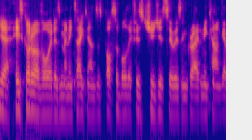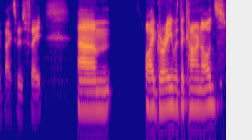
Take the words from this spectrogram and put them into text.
yeah, he's got to avoid as many takedowns as possible if his jiu-jitsu isn't great and he can't get back to his feet. Um, I agree with the current odds.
